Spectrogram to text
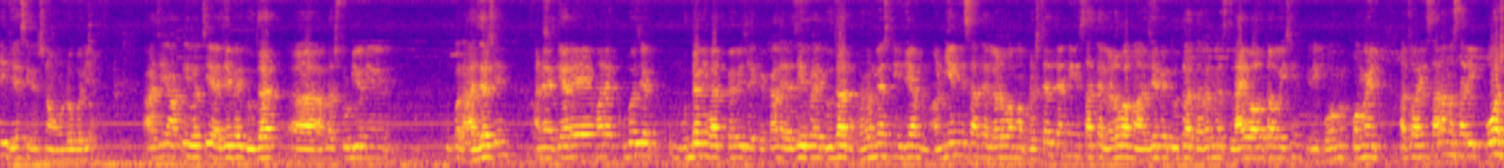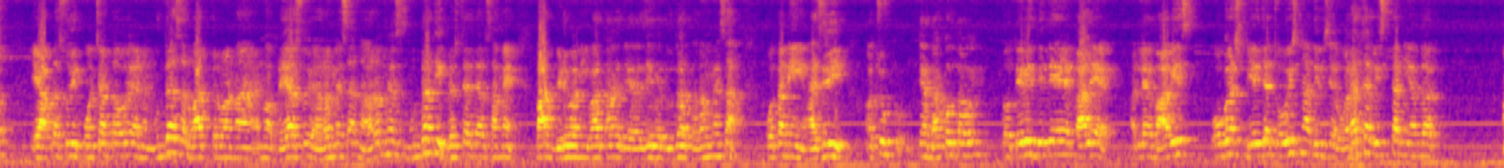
એ જય શ્રી કૃષ્ણ, હું ડોબરિયા આજે આપણી વચ્ચે અજયભાઈ દુધાત આપણા સ્ટુડિયોની ઉપર હાજર છે. અને ત્યારે મારે ખૂબ જ એક મુદ્દાની વાત કરવી છે કે કાલે અજયભાઈ દુધાત રમેશની જેમ અન્યની સાથે લડવામાં, ભ્રષ્ટાચારની સાથે લડવામાં અજયભાઈ દુધાત રમેશ લાઈવ આવતા હોય છે. એની કોમેન્ટ અથવા એની સારામાં સારી પોસ્ટ એ આપણા સુધી પહોંચાડતા હોય અને મુદ્દાસર વાત કરવાના એનો પ્રયાસ હોય હરમેશા. અને હરમેશ મુદ્દાથી ભ્રષ્ટાચાર સામે પાક ભીડવાની વાત આવે ત્યારે અજયભાઈ દુધાત હંમેશા પોતાની હાજરી અચૂક ત્યાં દાખવતા હોય, તો તેવી જ રીતે કાલે, એટલે બાવીસ ઓગસ્ટ બે હજાર ચોવીસ ના દિવસે વરાછા વિસ્તારની અંદર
